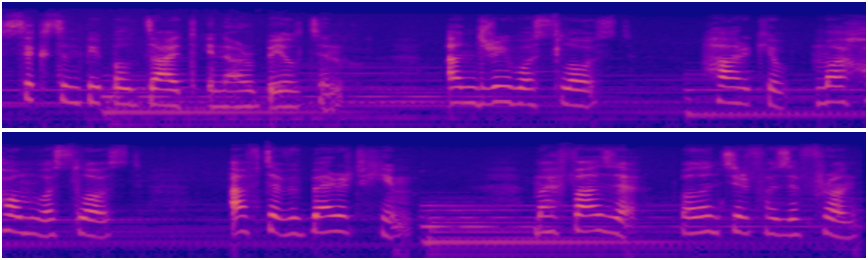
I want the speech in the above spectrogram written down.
16 people died in our building. Andrei was lost. Kharkiv, my home was lost. After we buried him, my father volunteered for the front.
